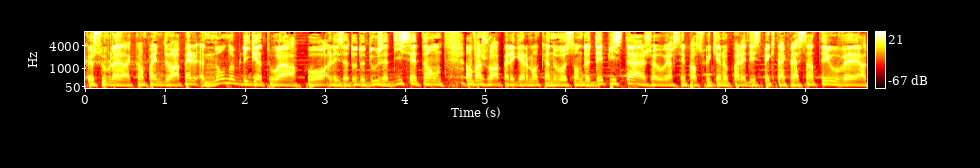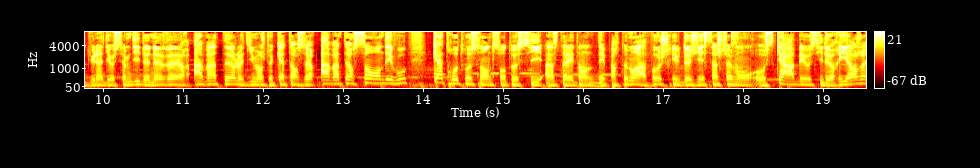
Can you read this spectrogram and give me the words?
que s'ouvre la campagne de rappel non obligatoire pour les ados de 12 à 17 ans. Enfin, je vous rappelle également qu'un nouveau centre de dépistage a ouvert ses portes ce week-end au Palais des Spectacles à saint ouvert du lundi au samedi de 9h à 20h, le dimanche de 14h à 20h sans rendez-vous. Quatre autres centres sont aussi installés dans le département à Vauche, Rive de Gier, Saint-Chamond, au Scarabée aussi de Riorges,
